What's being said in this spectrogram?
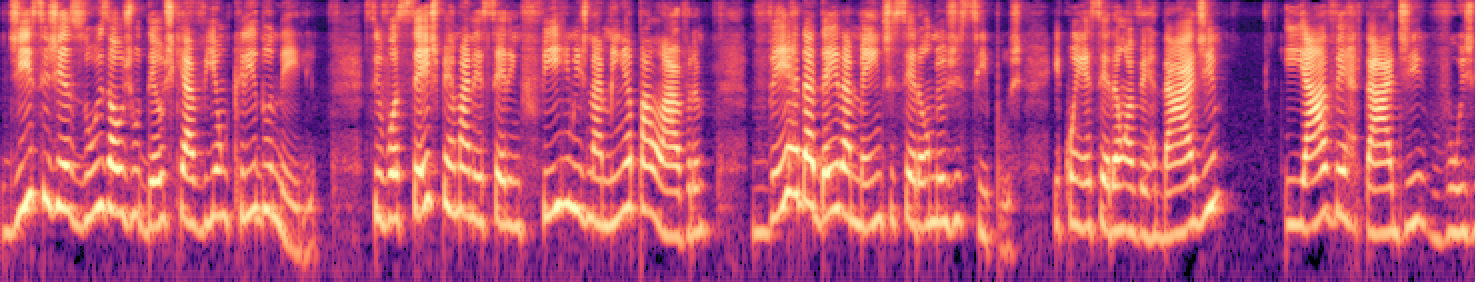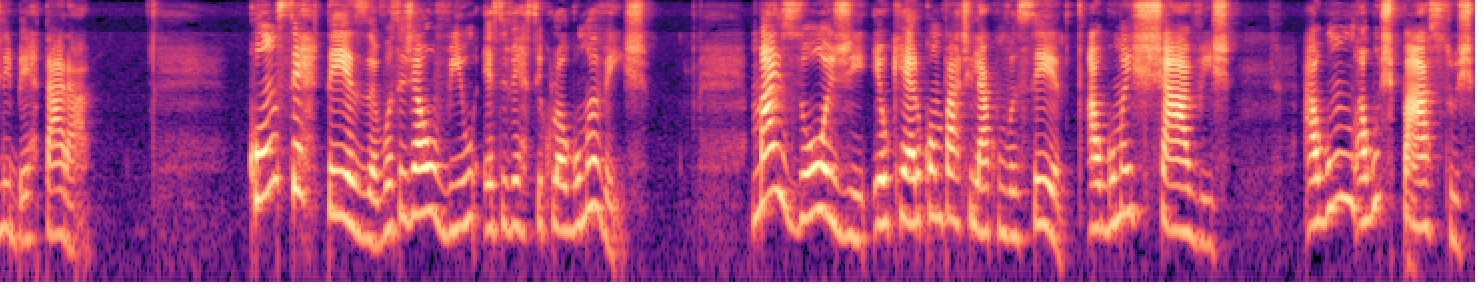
Disse Jesus aos judeus que haviam crido nele se vocês permanecerem firmes na minha palavra, verdadeiramente serão meus discípulos e conhecerão a verdade, e a verdade vos libertará. Com certeza você já ouviu esse versículo alguma vez. Mas hoje eu quero compartilhar com você algumas chaves, algum, alguns passos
